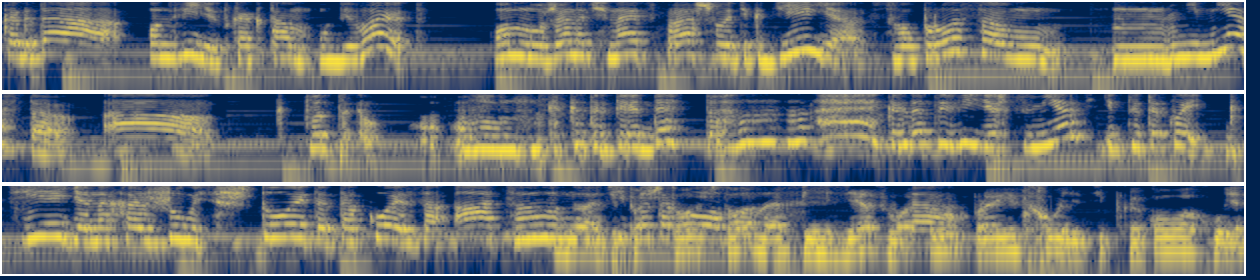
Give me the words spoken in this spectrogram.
когда он видит, как там убивают, он уже начинает спрашивать, где я, с вопросом не место, а вот м, как это передать-то? Когда ты видишь смерть, и ты такой, где я нахожусь? Что это такое за ад? Да, типа, что, такого. что за пиздец вокруг Да. происходит? Типа, какого хуя?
